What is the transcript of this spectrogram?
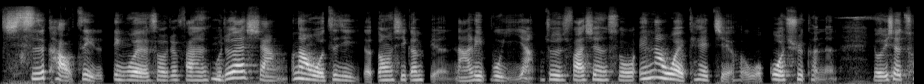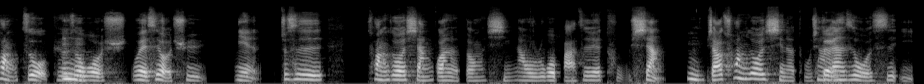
思考自己的定位的时候，就发现嗯我就在想，那我自己的东西跟别人哪里不一样？就是发现说，诶，那我也可以结合我过去可能有一些创作，比如说嗯我我也是有去念，就是创作相关的东西。那我如果把这些图像，嗯比较创作型的图像，但是我是以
